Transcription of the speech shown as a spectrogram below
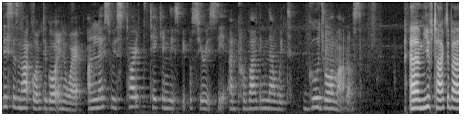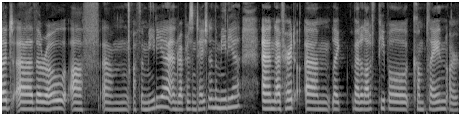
This is not going to go anywhere unless we start taking these people seriously and providing them with good role models. Um, you've talked about uh, the role of um, of the media and representation in the media, and I've heard um, like that a lot of people complain or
